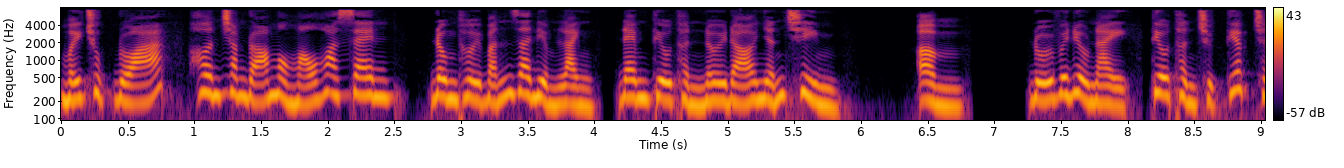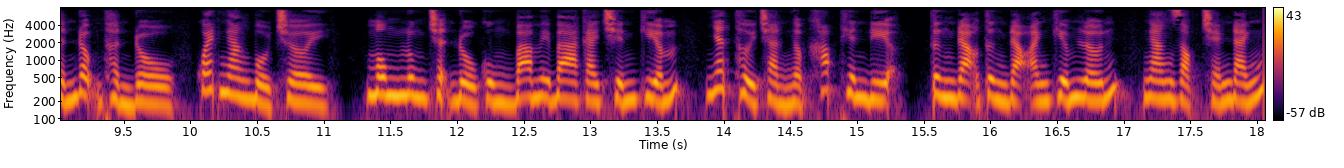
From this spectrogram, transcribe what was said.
Mấy chục đóa, hơn trăm đóa màu máu hoa sen, đồng thời bắn ra điểm lành, đem tiêu thần nơi đó nhấn chìm. ầm, Đối với điều này, tiêu thần trực tiếp chấn động thần đồ, quét ngang bầu trời, mông lung trận đồ cùng 33 cái chiến kiếm, nhất thời tràn ngập khắp thiên địa, từng đạo từng đạo ánh kiếm lớn, ngang dọc chém đánh.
